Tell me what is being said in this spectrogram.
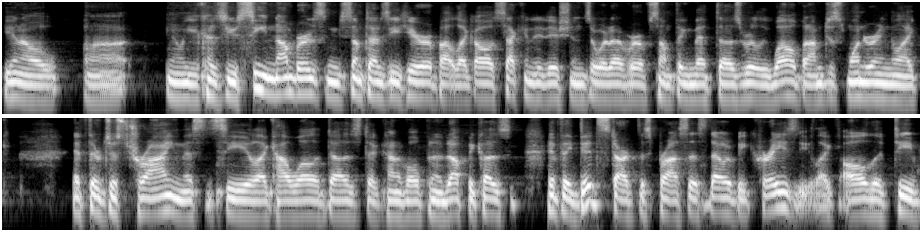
you know, uh you know, because you see numbers and sometimes you hear about like oh second editions or whatever of something that does really well, but I'm just wondering like if they're just trying this and see like how well it does to kind of open it up because if they did start this process that would be crazy like all the T-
